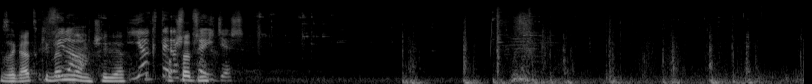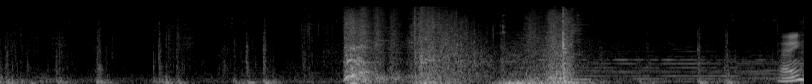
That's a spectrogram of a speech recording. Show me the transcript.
Zagadki Chwila. będą, czyli jak, Jak teraz poprzednich. przejdziesz? Okej.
